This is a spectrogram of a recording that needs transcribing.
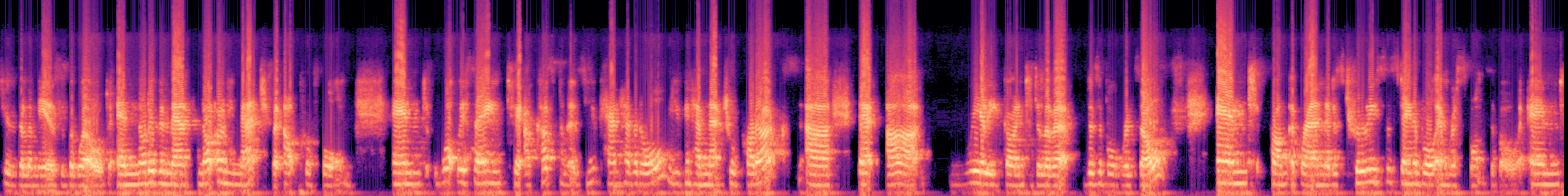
to the La Mer's of the world and not even match, not only match but outperform. And what we're saying to our customers, you can have it all. You can have natural products uh, that are really going to deliver visible results and from a brand that is truly sustainable and responsible and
